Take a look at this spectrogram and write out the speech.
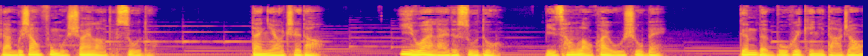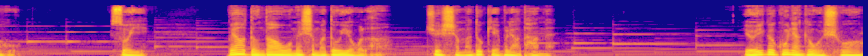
赶不上父母衰老的速度，但你要知道，意外来的速度比苍老快无数倍，根本不会给你打招呼。所以，不要等到我们什么都有了，却什么都给不了他们。有一个姑娘跟我说：“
